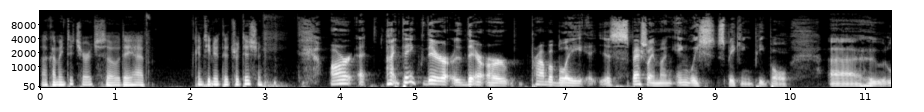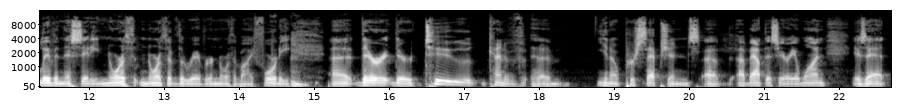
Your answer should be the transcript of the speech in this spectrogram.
uh, coming to church. So they have continued the tradition. are uh, I think there there are probably especially among English speaking people uh, who live in this city north north of the river north of I forty uh, there there are two kind of um, you know perceptions uh, about this area one is that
